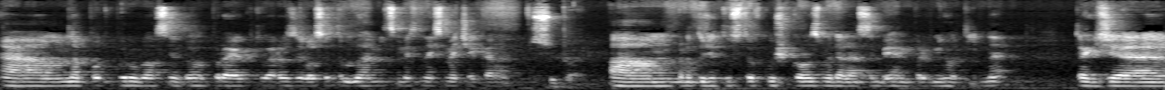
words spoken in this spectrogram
a na podporu vlastně toho projektu a rozjelo se to mnohem víc, než jsme čekali. Super. A protože tu stovku škol jsme dali asi během prvního týdne, takže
